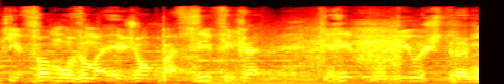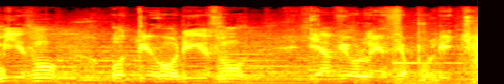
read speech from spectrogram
que somos uma região pacífica que repudia o extremismo, o terrorismo e a violência política.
